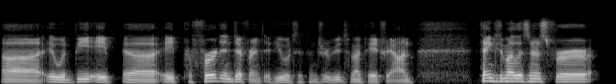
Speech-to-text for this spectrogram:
uh, it would be a, uh, a preferred indifferent if you were to contribute to my Patreon. Thank you to my listeners for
